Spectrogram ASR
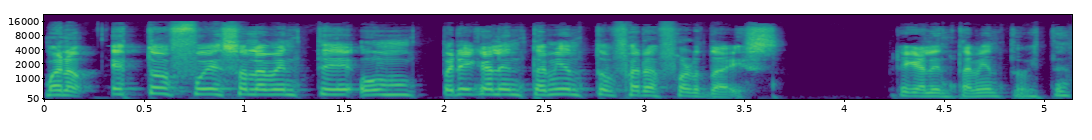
bueno, esto fue solamente un precalentamiento para Ford Dice. Precalentamiento, ¿viste?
